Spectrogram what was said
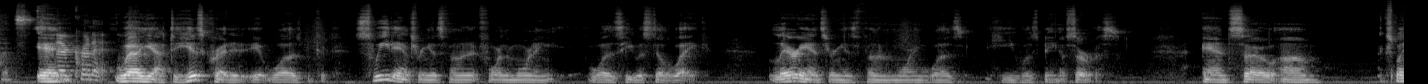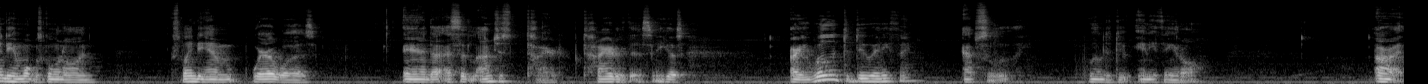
That's to And- their credit. Well, yeah, to his credit, it was because Sweet answering his phone at four in the morning was he was still awake. Larry answering his phone in the morning was he was being of service. And so, um, explained to him what was going on, explained to him where I was, and uh, I said, I'm just tired, I'm tired of this. And he goes, Are you willing to do anything? Absolutely. Willing to do anything at all. All right,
